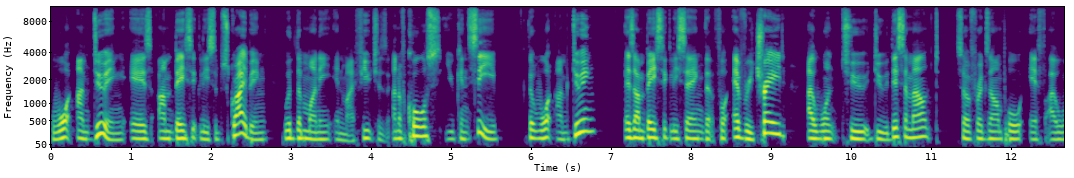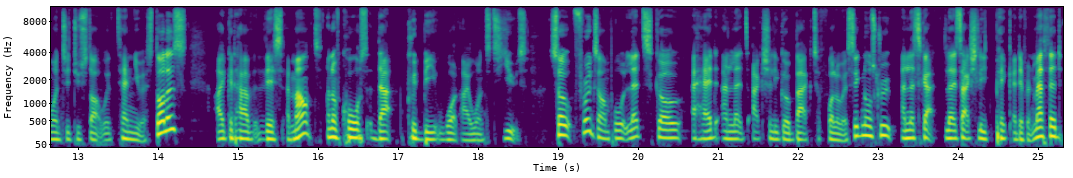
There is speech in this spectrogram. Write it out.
what I'm doing is I'm basically subscribing with the money in my futures. And of course, you can see that what I'm doing is I'm basically saying that for every trade, I want to do this amount so for example, if I wanted to start with 10 US dollars, I could have this amount. And of course, that could be what I wanted to use. So for example, let's go ahead and let's actually go back to follower signals group and let's get, let's actually pick a different method.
